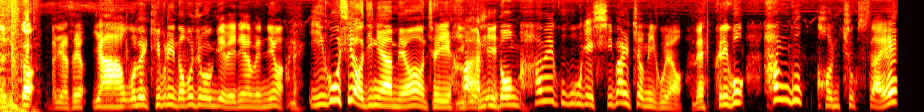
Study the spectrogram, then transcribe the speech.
안녕하십니까 안녕하세요. 야 오늘 기분이 너무 좋은 게 왜냐하면요. 이곳이 어디냐면 저희 하- 네. 이곳이- 안동 하회구곡의 시발점이고요. 네. 그리고 한국 건축사의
